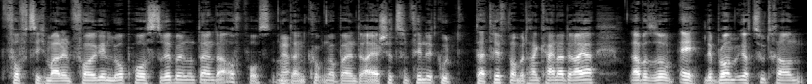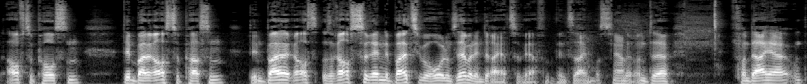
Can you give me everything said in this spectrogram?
50 Mal in Folge in Low-Post dribbeln und dann da aufposten. Und ja. dann gucken, ob er einen Dreierschützen findet. Gut, da trifft momentan keiner Dreier. Aber so, ey, LeBron will auch zutrauen, aufzuposten den Ball rauszupassen, den Ball raus, also rauszurennen, den Ball zu überholen und selber den Dreier zu werfen, wenn es sein muss. Ja. Und äh, von daher, und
